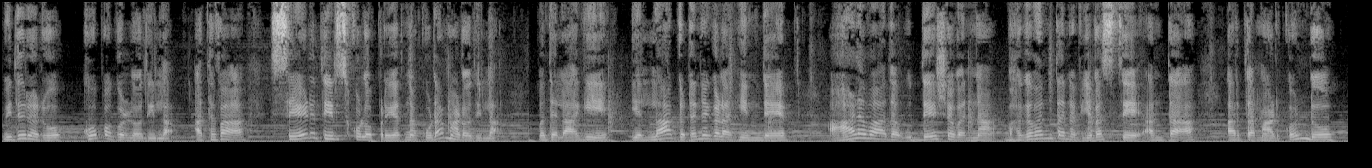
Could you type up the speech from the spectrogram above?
ವಿದುರರು ಕೋಪಗೊಳ್ಳೋದಿಲ್ಲ ಅಥವಾ ಸೇಡು ತೀರಿಸಿಕೊಳ್ಳೋ ಪ್ರಯತ್ನ ಕೂಡ ಮಾಡೋದಿಲ್ಲ. ಬದಲಾಗಿ ಎಲ್ಲಾ ಘಟನೆಗಳ ಹಿಂದೆ ಆಳವಾದ ಉದ್ದೇಶವನ್ನ ಭಗವಂತನ ವ್ಯವಸ್ಥೆ ಅಂತ ಅರ್ಥ ಮಾಡಿಕೊಂಡು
